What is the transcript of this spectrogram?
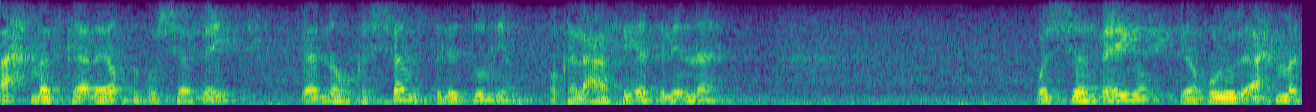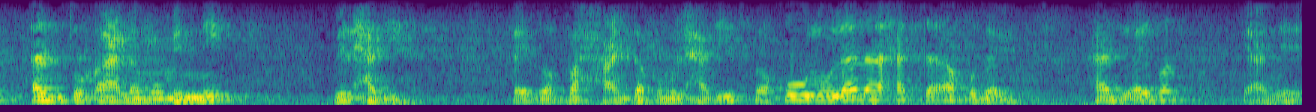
أحمد كان يصف الشافعي بأنه كالشمس للدنيا وكالعافية للناس. والشافعي يقول لأحمد أنتم أعلم مني بالحديث. فإذا صح عندكم الحديث فقولوا لنا حتى أخذ به. هذه أيضا يعني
